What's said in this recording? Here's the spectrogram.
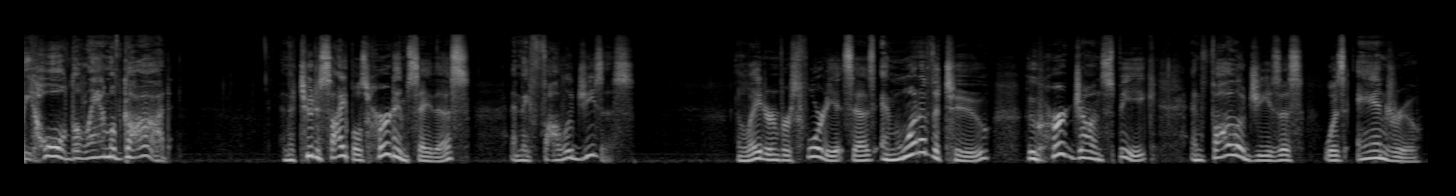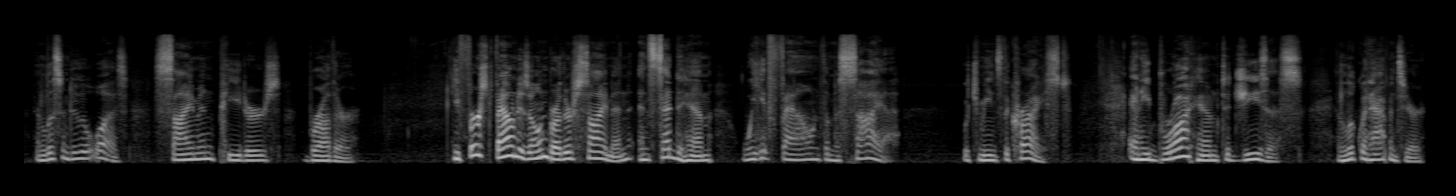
"Behold, the Lamb of God." And the two disciples heard him say this, and they followed Jesus. And later in verse 40, it says, And one of the two who heard John speak and followed Jesus was Andrew. And listen to who it was Simon Peter's brother. He first found his own brother Simon and said to him, We have found the Messiah, which means the Christ. And he brought him to Jesus. And look what happens here.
